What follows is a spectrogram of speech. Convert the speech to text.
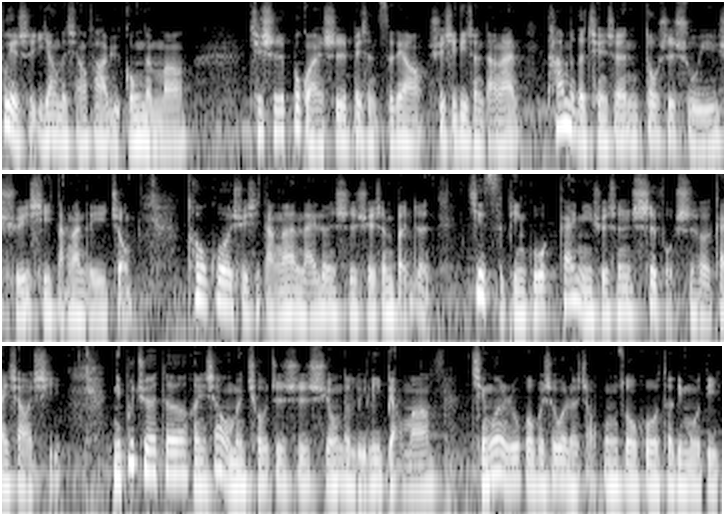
不也是一样的想法与功能吗？其实不管是备审资料、学习历程档案，它们的前身都是属于学习档案的一种。透过学习档案来认识学生本人，借此评估该名学生是否适合该校系。你不觉得很像我们求职时使用的履历表吗？请问，如果不是为了找工作或特定目的，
